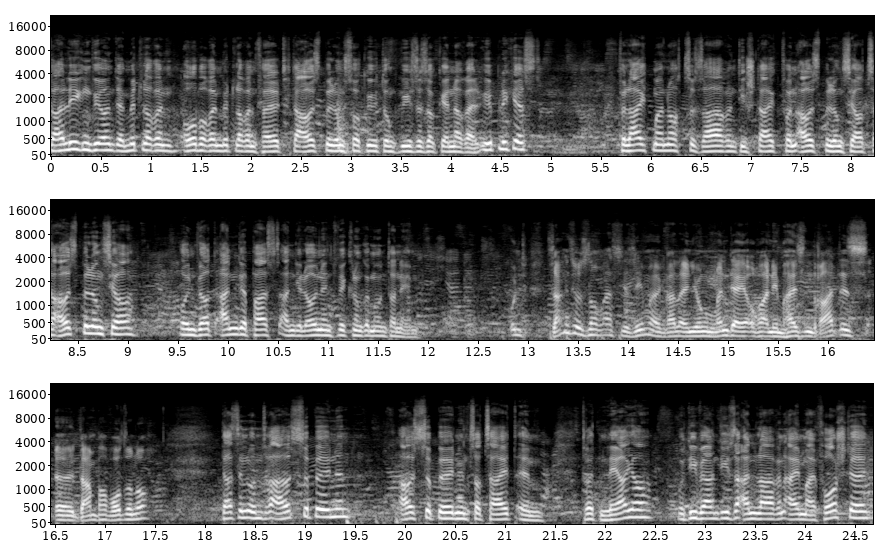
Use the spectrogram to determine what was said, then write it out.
Da liegen wir in dem mittleren, oberen, mittleren Feld der Ausbildungsvergütung, wie sie so generell üblich ist. Vielleicht mal noch zu sagen, die steigt von Ausbildungsjahr zu Ausbildungsjahr und wird angepasst an die Lohnentwicklung im Unternehmen. Und sagen Sie uns noch was, hier sehen wir gerade einen jungen Mann, der ja auch an dem heißen Draht ist. Äh, da ein paar Worte noch? Das sind unsere Auszubildenden, Auszubildenden zurzeit im dritten Lehrjahr. Und die werden diese Anlagen einmal vorstellen.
